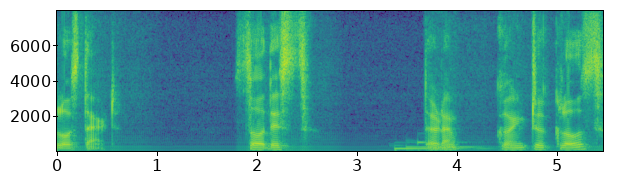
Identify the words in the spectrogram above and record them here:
close that. So this that I'm going to close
